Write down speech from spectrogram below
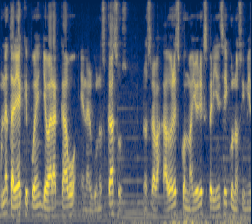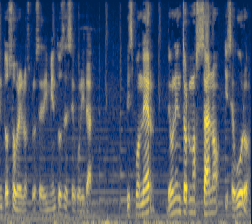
una tarea que pueden llevar a cabo en algunos casos los trabajadores con mayor experiencia y conocimiento sobre los procedimientos de seguridad. Disponer de un entorno sano y seguro,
